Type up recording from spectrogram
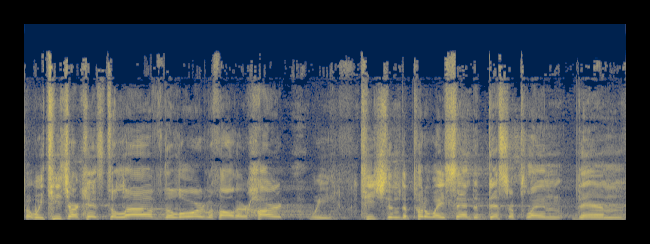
But we teach our kids to love the Lord with all their heart. We teach them to put away sin, to discipline them.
